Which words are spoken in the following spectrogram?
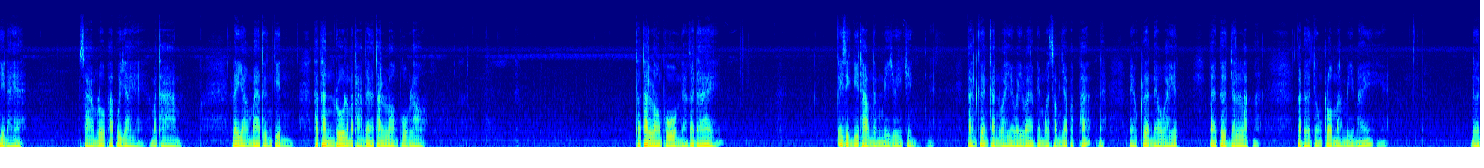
ที่ไหนสามรูปพระผู้ใหญ่มาถาม และอยากมาถึงถิ่น ถ้าท่านรู้แล้วมาถามได้ท่านลองภูมิเรา ถ้าท่านลองภูมิเนี่ยก็ได้ไอสิ่งที่ทำนะมันมีอยู่จริงๆ การเคลื่อนการไหวอวัยวะเป็นหมวดสัมยาปภะนะแนวเคลื่อนแนวไหวแต่ตื่นยันหลับนะก็เดินจงกรมมีไหมเดิน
